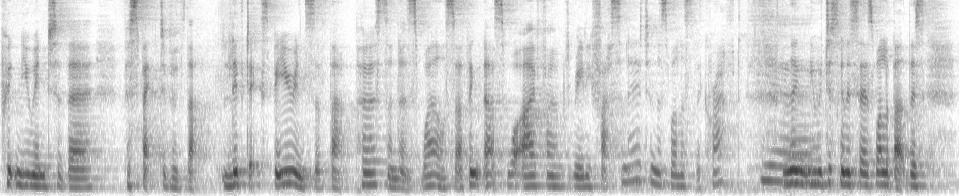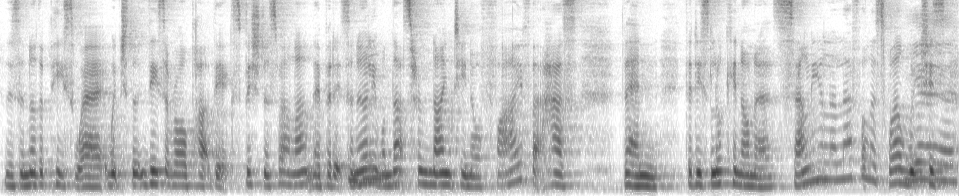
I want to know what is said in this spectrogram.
putting you into the perspective of that lived experience of that person as well. So I think that's what I found really fascinating as well as the craft. Yeah. And then you were just going to say as well about this, there's another piece where, which the, these are all part of the exhibition as well, aren't they? But it's an mm-hmm. early one, that's from 1905 that has then, that is looking on a cellular level as well, which yeah. is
